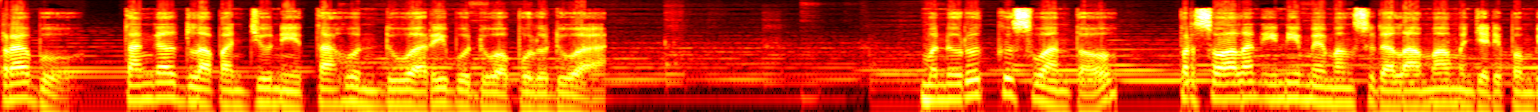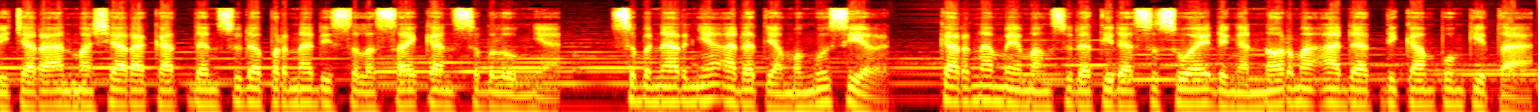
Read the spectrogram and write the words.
Rabu, tanggal 8 Juni tahun 2022. Menurut Kuswanto, Persoalan ini memang sudah lama menjadi pembicaraan masyarakat dan sudah pernah diselesaikan sebelumnya. Sebenarnya adat yang mengusir, karena memang sudah tidak sesuai dengan norma adat di kampung kita,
